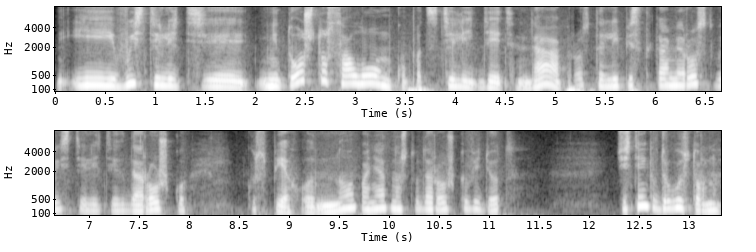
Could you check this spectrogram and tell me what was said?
и выстелить э, не то, что соломку подстелить детям, да, а просто лепестками рост выстелить их дорожку к успеху. Но понятно, что дорожка ведет частенько в другую сторону.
